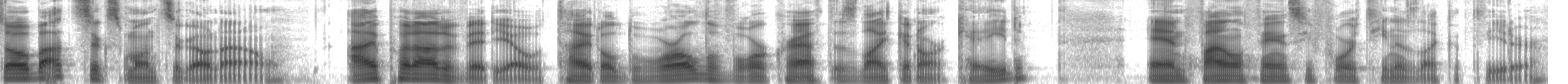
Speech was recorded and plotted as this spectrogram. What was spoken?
So, about six months ago now, I put out a video titled World of Warcraft is like an arcade and Final Fantasy XIV is like a theater.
